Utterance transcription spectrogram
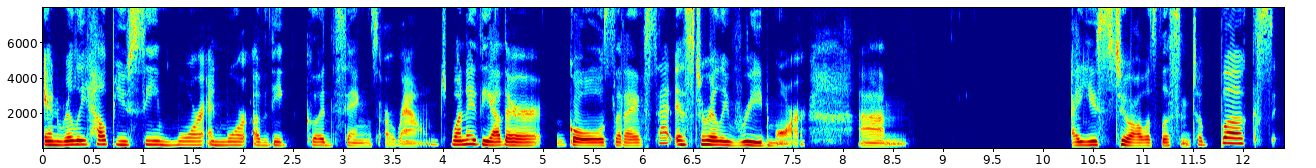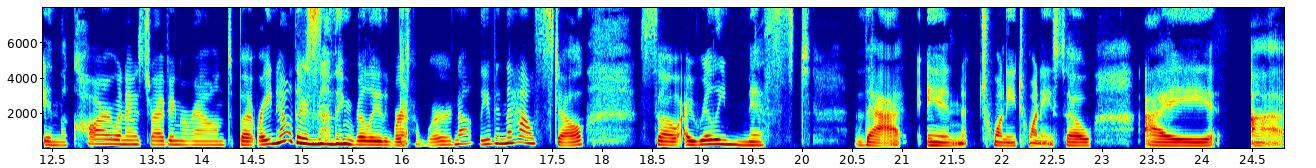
and really help you see more and more of the good things around. One of the other goals that I've set is to really read more. Um, I used to always listen to books in the car when I was driving around, but right now there's nothing really, we're, we're not leaving the house still. So I really missed that in 2020. So I uh,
